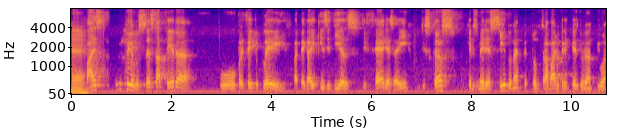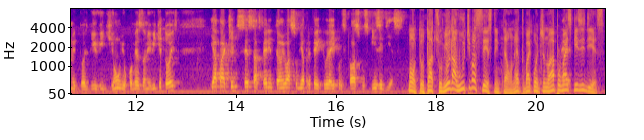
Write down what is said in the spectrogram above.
É. Mas tranquilo, sexta-feira o prefeito Clay vai pegar aí 15 dias de férias aí, descanso, aqueles merecidos, né? Por todo o trabalho que ele fez durante o ano de 2021 e o começo de 2022. E a partir de sexta-feira, então, eu assumi a prefeitura aí para os próximos 15 dias. Bom, tu, tu assumiu na última sexta, então, né? Tu vai continuar por mais é. 15 dias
